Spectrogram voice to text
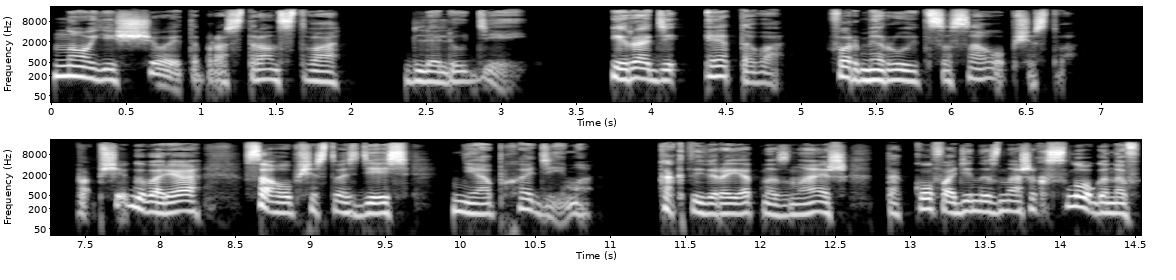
но еще это пространство для людей. И ради этого формируется сообщество. Вообще говоря, сообщество здесь необходимо. Как ты, вероятно, знаешь, таков один из наших слоганов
